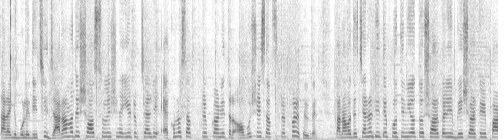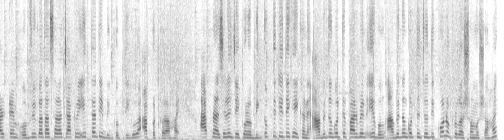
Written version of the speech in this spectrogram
তার আগে বলে দিচ্ছি, যারা আমাদের সহজ সলিউশনের ইউটিউব চ্যানেলটি এখনও সাবস্ক্রাইব করেনি, তারা অবশ্যই সাবস্ক্রাইব করে ফেলবেন। কারণ আমাদের চ্যানেলটিতে প্রতিনিয়ত সরকারি, বেসরকারি পার্ট টাইম অভিজ্ঞতা ছাড়া চাকরি ইত্যাদি বিজ্ঞপ্তিগুলো আপলোড করা হয়। আপনারা চাইলে যে কোনো বিজ্ঞপ্তিটি দেখে এখানে আবেদন করতে পারবেন এবং আবেদন করতে যদি কোনো প্রকার সমস্যা হয়,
